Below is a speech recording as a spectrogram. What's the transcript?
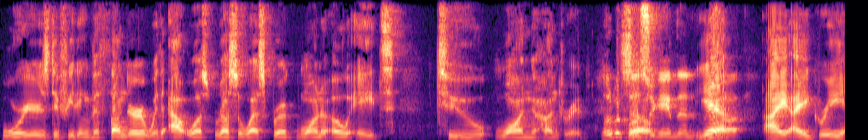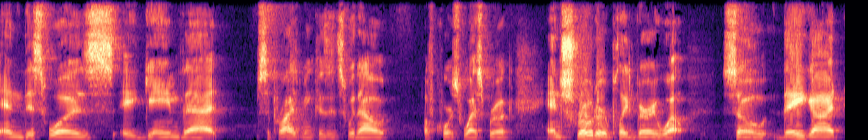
Warriors defeating the Thunder without Russell Westbrook, 108 to 100. A little bit closer so, game than yeah. I, I agree, and this was a game that surprised me because it's without, of course, Westbrook and Schroeder played very well. So they got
